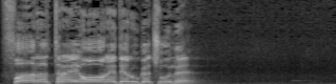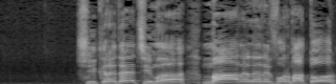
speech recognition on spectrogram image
fără trei ore de rugăciune. Și credeți-mă, marele reformator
